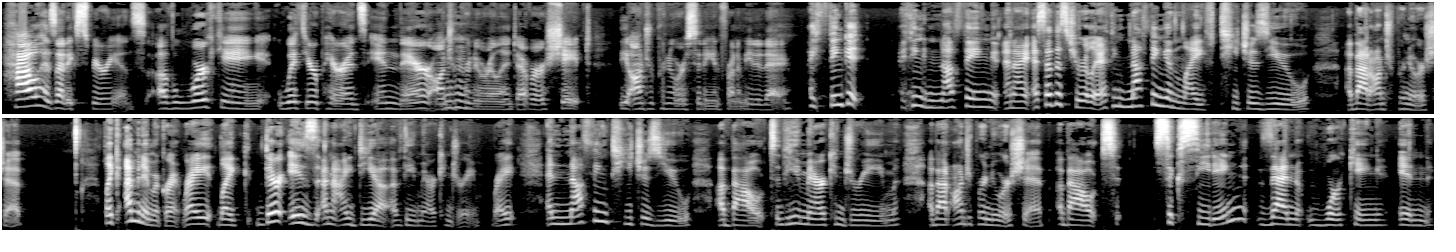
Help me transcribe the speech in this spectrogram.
how has that experience of working with your parents in their Mm-hmm. entrepreneurial endeavor shaped the entrepreneur sitting in front of me today? I think it. I think nothing, and I, I said this to you earlier. I think nothing in life teaches you about entrepreneurship. Like I'm an immigrant, right? Like there is an idea of the American dream, right? And nothing teaches you about the American dream, about entrepreneurship, about succeeding than working in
